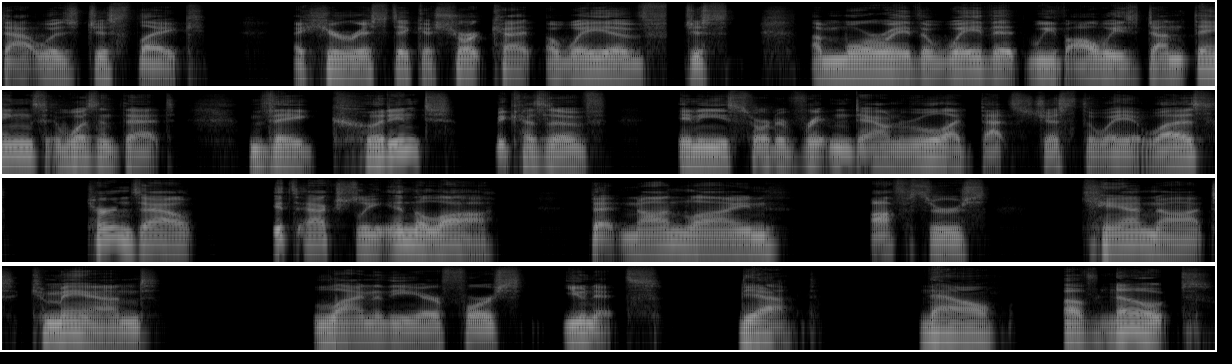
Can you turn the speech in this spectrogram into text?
that was just like a heuristic, a shortcut, a way of just a more way, the way that we've always done things. It wasn't that they couldn't because of any sort of written down rule. That's just the way it was. Turns out it's actually in the law that non line officers cannot command line of the Air Force units. Yeah. Now, of note,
